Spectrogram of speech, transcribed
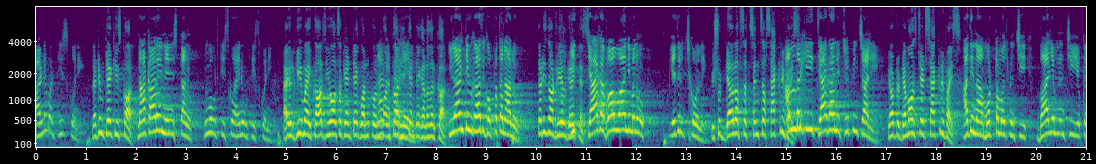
వాళ్ళే వాళ్ళు తీసుకొని Let him take his car. నా కారే నేను ఇస్తాను నువ్వు ఒకటి తీసుకో ఆయన ఒకటి తీసుకొని I will give my cars. You also can take one, one, one car, he can take another car. ఇలాంటివి కాదు గొప్పతనాలు That is not real ఈ greatness. త్యాగ భావాన్ని మనం ఎదిరించుకోవాలి. You should develop such sense of sacrifice అందరికి త్యాగాన్ని చూపించాలి. You have to demonstrate sacrifice అది నా మొట్టమొదటి నుంచి బాల్యం నుంచి యొక్క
